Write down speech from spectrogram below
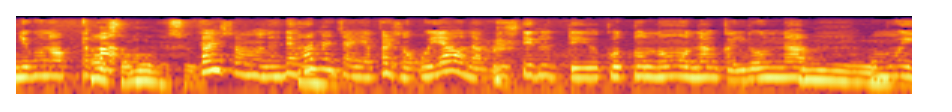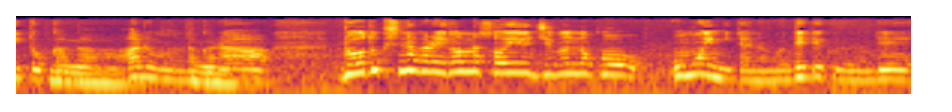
でこのやっぱ大したもんですよ。大したもんねで花ちゃんやっぱりその親を亡くしてるっていうことのなんかいろんなうん。思いとかがあるもんだから、朗読しながらいろんなそういう自分のこう思いみたいなのが出てくるので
